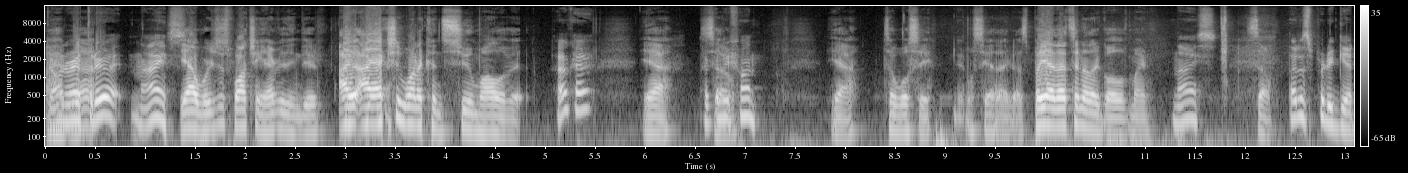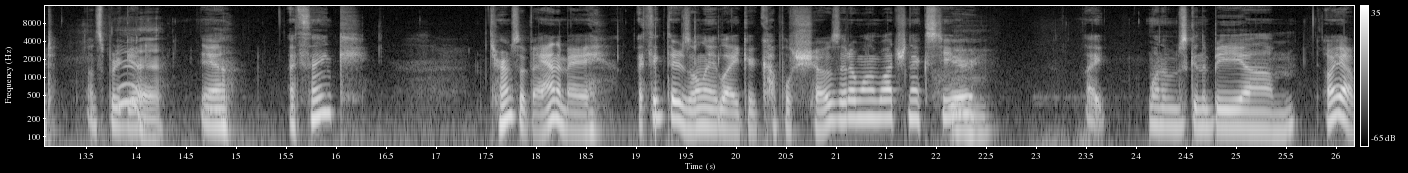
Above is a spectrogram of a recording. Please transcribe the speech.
going right not. through it. Nice. Yeah, we're just watching everything, dude. I, I actually want to consume all of it. Okay. Yeah. That so could be fun. yeah. So we'll see. We'll see how that goes. But yeah, that's another goal of mine. Nice. So That is pretty good. That's pretty good. yeah. Yeah. I think in terms of anime, I think there's only like a couple shows that I want to watch next year. Mm. Like one of them's going to be um oh yeah,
